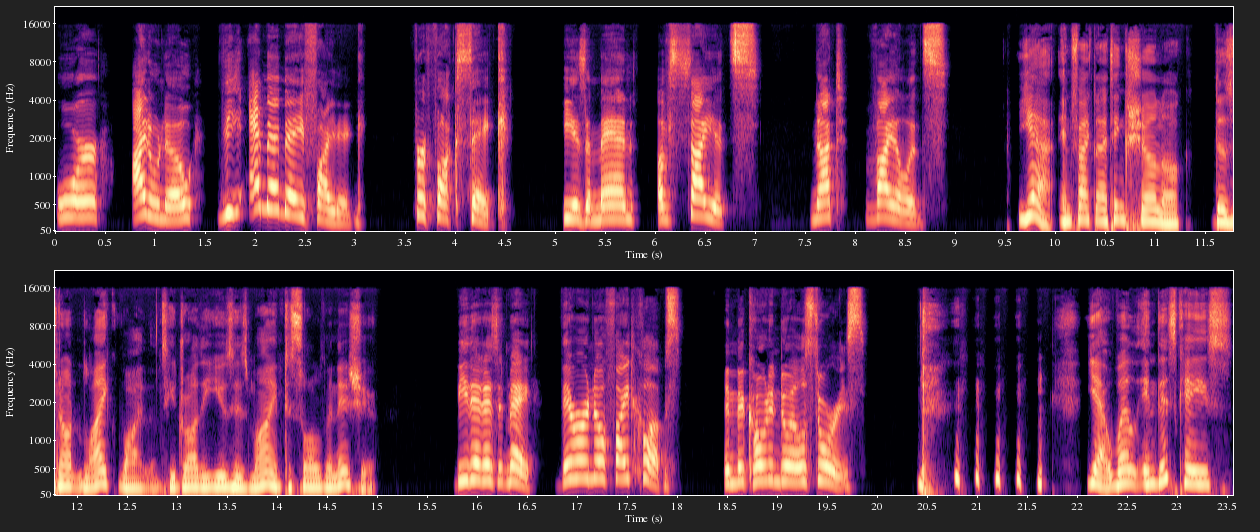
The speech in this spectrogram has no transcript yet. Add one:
or I don't know, the MMA fighting. For fuck's sake. He is a man of science, not violence. Yeah, in fact, I think Sherlock does not like violence. He'd rather use his mind to solve an issue. Be that as it may, there are no fight clubs in the Conan Doyle stories. yeah, well, in this case,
